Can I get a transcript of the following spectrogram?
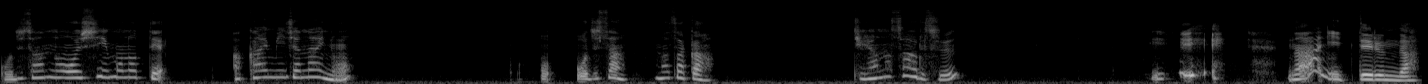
おじさんのおいしいものって赤い実じゃないの？おじさんまさかティラノサウルス？えへへ何言ってるんだ？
